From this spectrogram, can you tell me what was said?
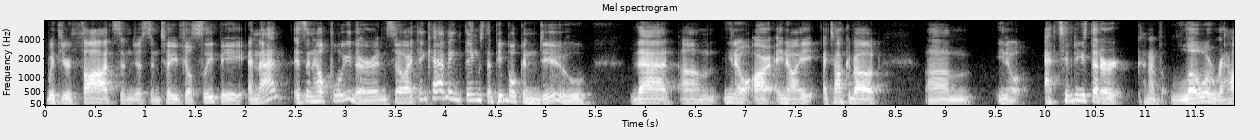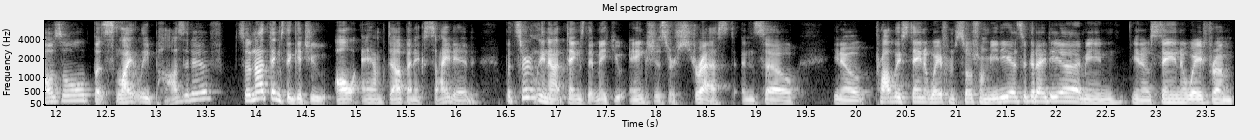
with your thoughts and just until you feel sleepy and that isn't helpful either. And so i think having things that people can do that um, you know are you know i, I talk about um, you know activities that are kind of low arousal but slightly positive. So not things that get you all amped up and excited but certainly not things that make you anxious or stressed. And so you know probably staying away from social media is a good idea. I mean you know staying away from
